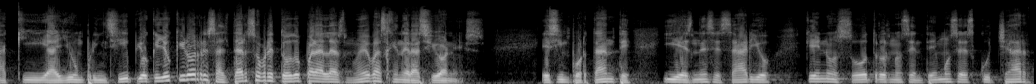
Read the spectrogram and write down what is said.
Aquí hay un principio que yo quiero resaltar sobre todo para las nuevas generaciones. Es importante y es necesario que nosotros nos sentemos a escuchar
